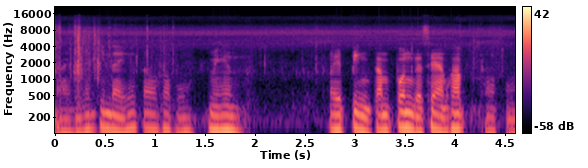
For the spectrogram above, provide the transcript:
นายจะต้อง กินได้คือเก่าครับผมเมียนไปปิ่งตำปนกับแซมครับ ครับผม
